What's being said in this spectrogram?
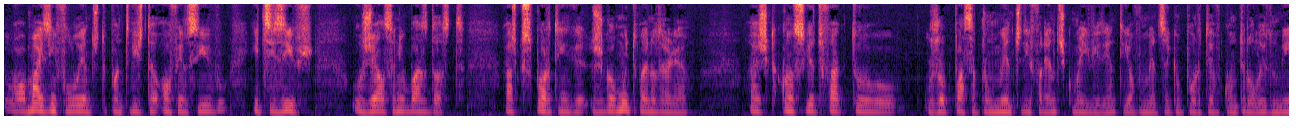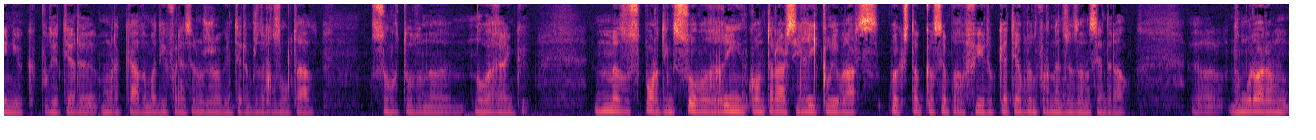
ou mais influentes do ponto de vista ofensivo e decisivos, o Gelson e o Bas Dost. Acho que o Sporting jogou muito bem no Dragão. Acho que conseguiu, de facto, o jogo passa por momentos diferentes, como é evidente, e houve momentos em que o Porto teve controle e domínio que podia ter eh, marcado uma diferença no jogo em termos de resultado, sobretudo no, no arranque. Mas o Sporting soube reencontrar-se e reequilibrar-se com a questão que eu sempre refiro, que é até Bruno Fernandes na zona central. Uh, demoraram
